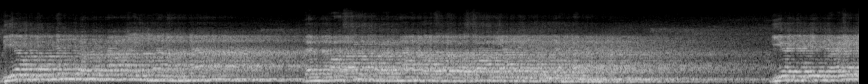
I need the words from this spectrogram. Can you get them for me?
Dia mungkin karena keimanannya dan pasti karena dosa besar yang dikerjakannya. Dia dicintai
